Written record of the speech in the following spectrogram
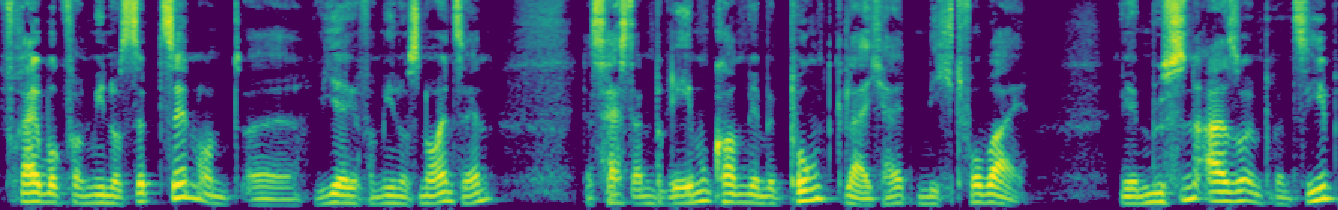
Freiburg von minus 17 und äh, wir von minus 19. Das heißt, an Bremen kommen wir mit Punktgleichheit nicht vorbei. Wir müssen also im Prinzip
